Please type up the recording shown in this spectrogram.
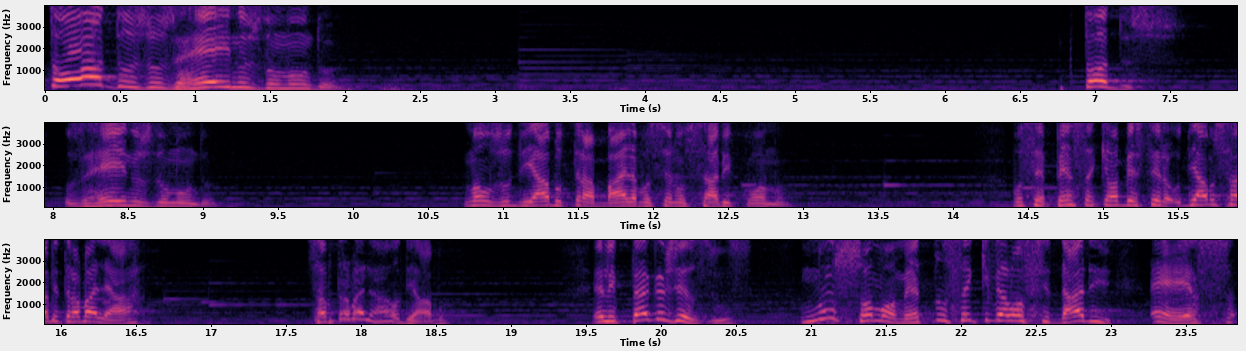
todos os reinos do mundo. Todos os reinos do mundo. Irmãos, o diabo trabalha, você não sabe como. Você pensa que é uma besteira. O diabo sabe trabalhar. Sabe trabalhar, o diabo. Ele pega Jesus, num só momento, não sei que velocidade é essa.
